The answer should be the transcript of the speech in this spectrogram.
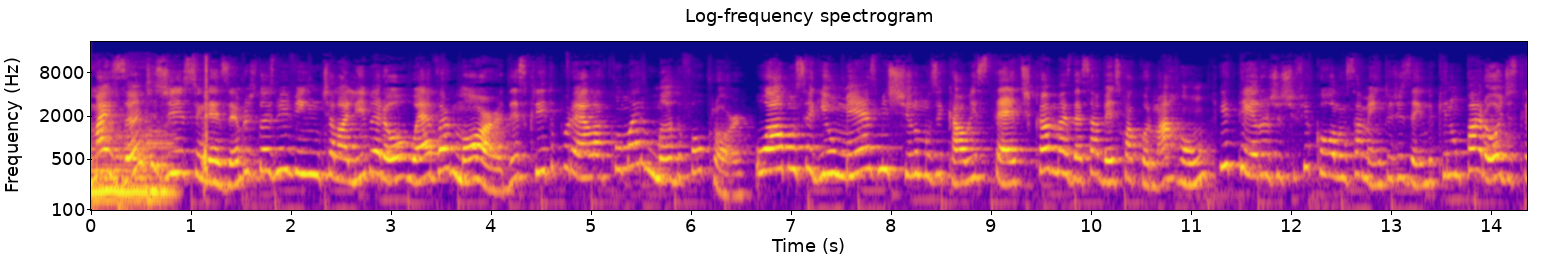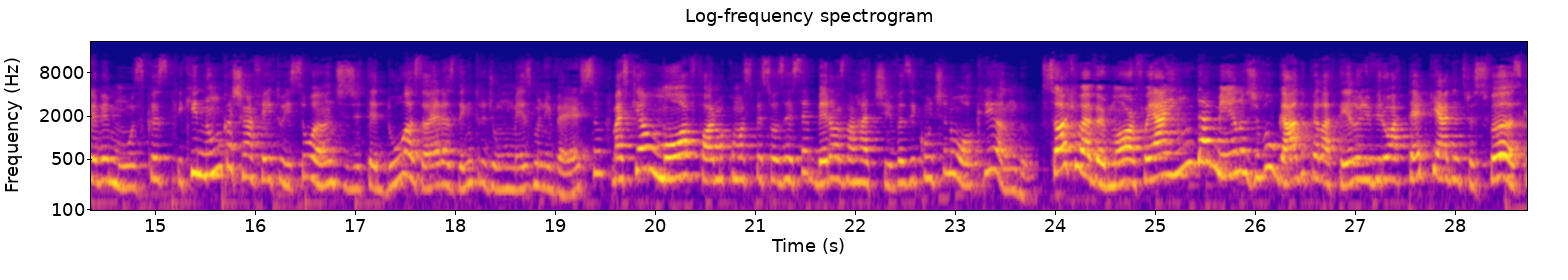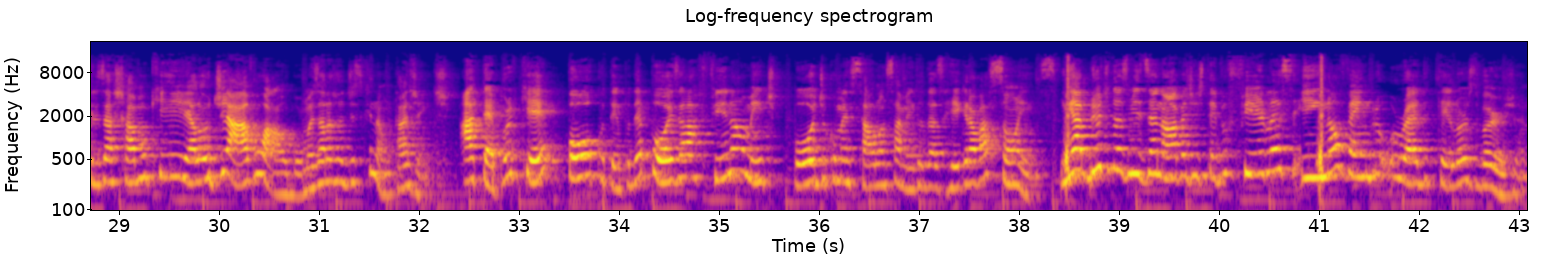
Mas antes disso, em dezembro de 2020, ela liberou o Evermore, descrito por ela como a irmã do folklore. O álbum seguiu o mesmo estilo musical e estética, mas dessa vez com a cor marrom, e Taylor justificou o lançamento dizendo que não parou de escrever músicas e que nunca tinha feito isso antes de ter duas eras dentro de um mesmo universo, mas que amou a forma como as pessoas receberam as narrativas e continuou criando. Só que o Evermore foi ainda menos divulgado pela Taylor e virou até piada entre os fãs, que eles achavam que ela odiava o álbum, mas ela já disse que não, tá, gente? Até porque, pouco tempo depois, ela finalmente pôde começar o lançamento das regravações. Em abril de 2019, a gente teve o Fearless e em novembro o Red Taylor's Version.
